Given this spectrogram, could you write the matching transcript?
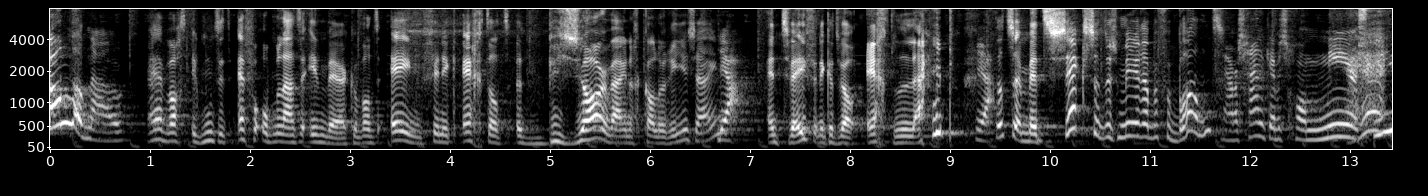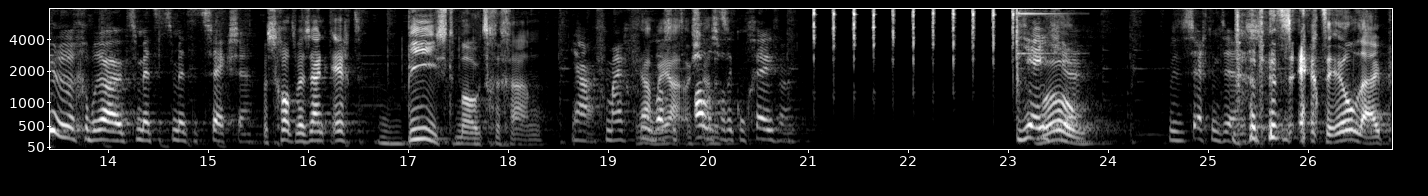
kan dat nou? Hé, wacht, ik moet het even op me laten inwerken. Want één, vind ik echt dat het bizar weinig calorieën zijn. Ja, En twee, vind ik het wel echt lijp. ja. Dat ze met seksen dus meer hebben verbrand. ja waarschijnlijk hebben ze gewoon meer spieren gebruikt met het, met het seksen. Maar schat, wij zijn echt beast mode gegaan. Ja, voor mijn gevoel Ja, maar was ja, het als je aan alles het- wat ik kon geven. Jeetje. Wow. Dit is echt intens. Dit is echt heel lijp.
